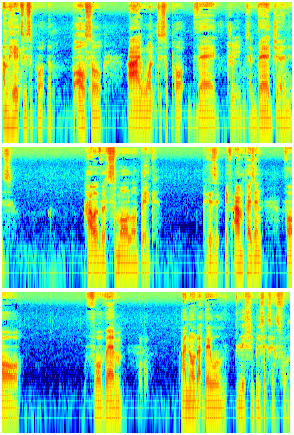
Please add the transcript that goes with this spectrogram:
I'm here to support them, but also I want to support their dreams and their journeys, however small or big. Because if I'm present for for them, I know that they will literally be successful.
